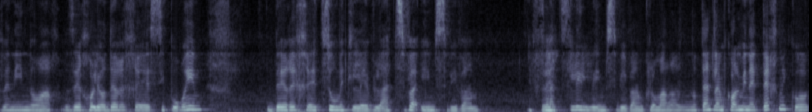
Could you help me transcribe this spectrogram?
ונינוח, וזה יכול להיות דרך uh, סיפורים, דרך uh, תשומת לב לצבעים סביבם. יפה. לצלילים סביבם, כלומר, נותנת להם כל מיני טכניקות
